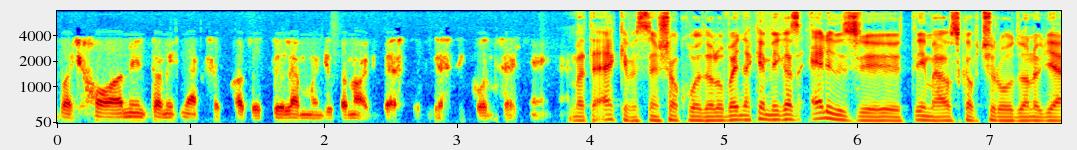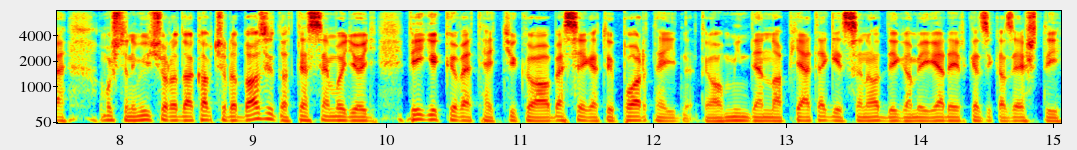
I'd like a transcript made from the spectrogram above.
vagy hall, mint amit megszokhatott tőlem mondjuk a nagy Best of Geszti koncertjeinknek. Mert te elképesztően sok oldalú vagy. Nekem még az előző témához kapcsolódóan, ugye a mostani műsoroddal kapcsolatban az jutott eszem, hogy, hogy végigkövethetjük a beszélgető partneidnek a mindennapját egészen addig, amíg elérkezik az esti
